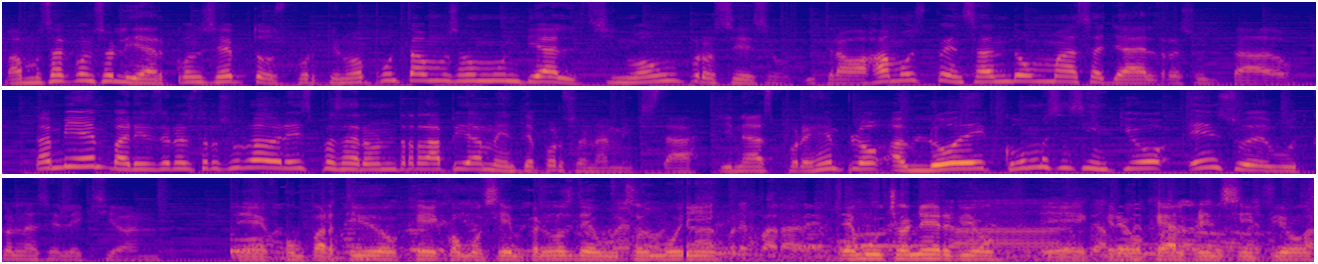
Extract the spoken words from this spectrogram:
Vamos a consolidar conceptos porque no apuntamos a un mundial, sino a un proceso y trabajamos pensando más allá del resultado. También varios de nuestros jugadores pasaron rápidamente por zona mixta. Ginás, por ejemplo, habló de cómo se sintió en su debut con la selección. Eh, fue un partido que como siempre en los debuts son muy de mucho nervio. Eh, creo que al principio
